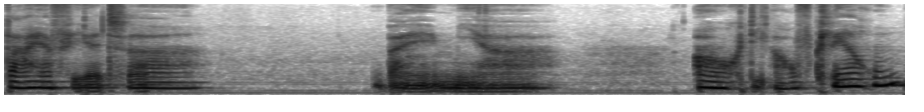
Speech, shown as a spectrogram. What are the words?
Daher fehlte bei mir auch die Aufklärung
